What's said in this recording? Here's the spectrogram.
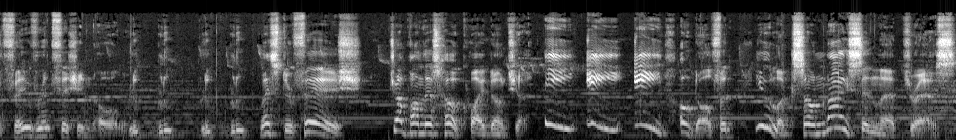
My favorite fishing hole. Bloop, bloop, bloop, bloop. Mr. Fish, jump on this hook, why don't you? Ee, ee, ee. Oh, Dolphin, you look so nice in that dress.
